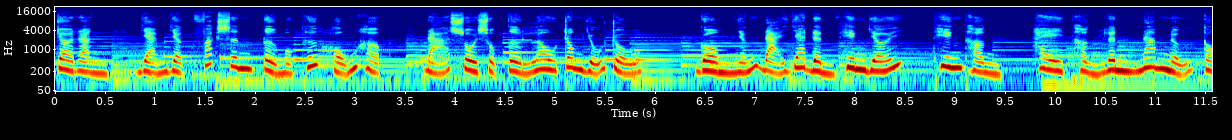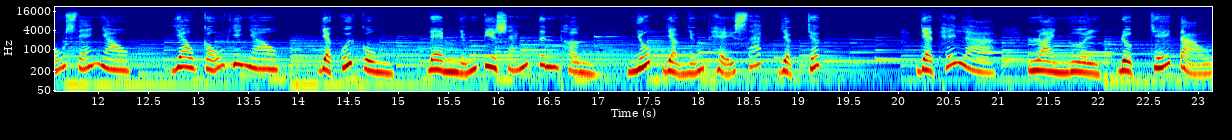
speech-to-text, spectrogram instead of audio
Cho rằng dạng vật phát sinh từ một thứ hỗn hợp đã sôi sục từ lâu trong vũ trụ, gồm những đại gia đình thiên giới, thiên thần hay thần linh nam nữ cấu xé nhau, giao cấu với nhau và cuối cùng đem những tia sáng tinh thần nhốt vào những thể xác vật chất. Và thế là loài người được chế tạo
